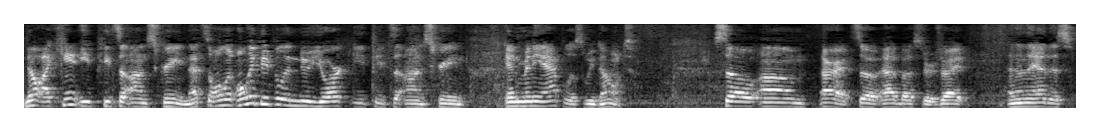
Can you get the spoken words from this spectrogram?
No, I can't eat pizza on screen. That's the only only people in New York eat pizza on screen. In Minneapolis, we don't. So, um, all right. So, Adbusters, right? And then they had this.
